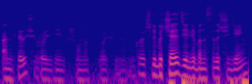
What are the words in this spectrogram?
А на следующий вроде день пришел у нас профиль. Ну, короче, либо через день, либо на следующий день.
